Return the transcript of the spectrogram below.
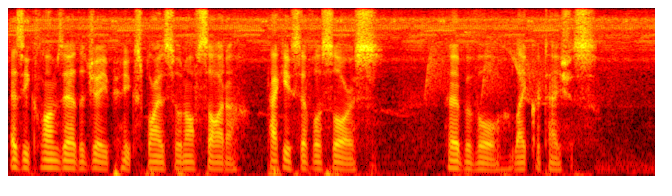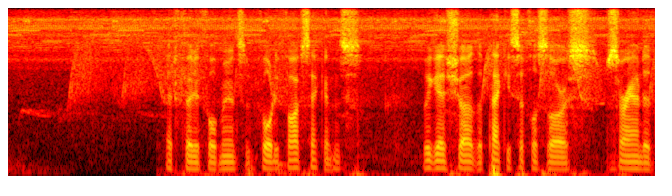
As he climbs out of the jeep, he explains to an offsider, Pachycephalosaurus, herbivore, late Cretaceous. At 34 minutes and 45 seconds, we get a shot of the Pachycephalosaurus surrounded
